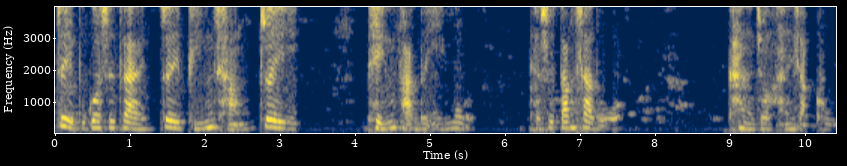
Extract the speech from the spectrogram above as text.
这也不过是在最平常、最平凡的一幕，可是当下的我看了就很想哭。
